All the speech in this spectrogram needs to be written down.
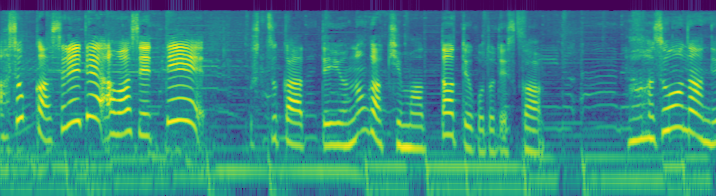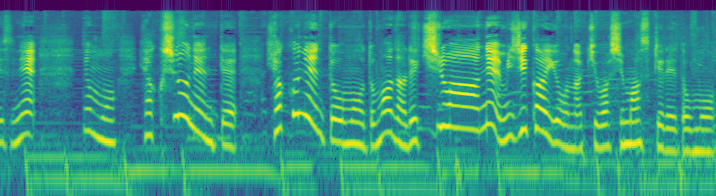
あそっか。それで合わせて2日っていうのが決まったっていうことですか。ああそうなんですね。でも100周年って100年と思うとまだ歴史はね短いような気はしますけれども。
